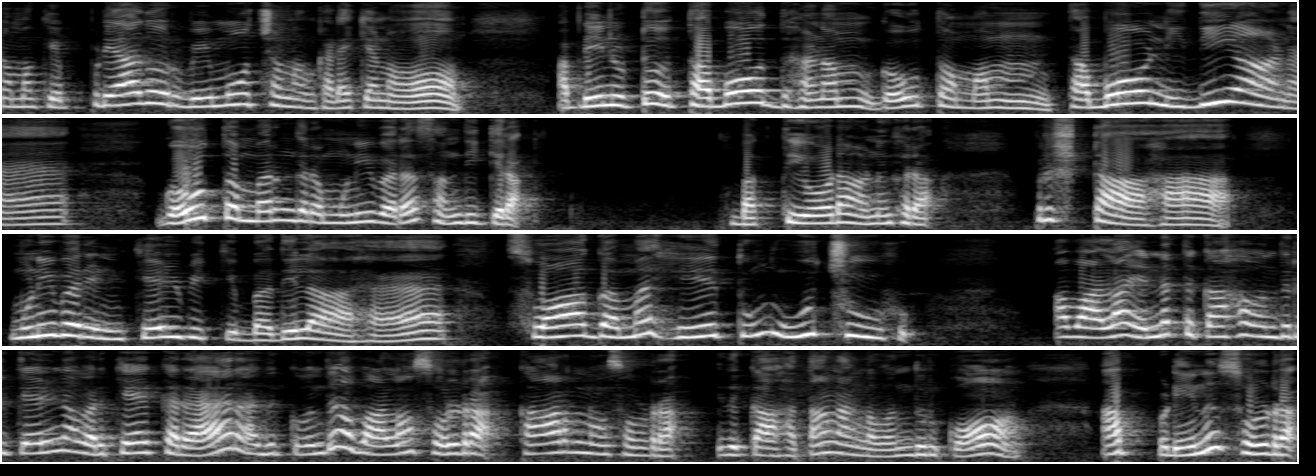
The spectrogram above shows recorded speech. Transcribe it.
நமக்கு எப்படியாவது ஒரு விமோச்சனம் கிடைக்கணும் அப்படின்னுட்டு தபோதனம் கௌதமம் தபோ நிதியான கௌதமருங்கிற முனிவரை சந்திக்கிறா. பக்தியோடு அணுகிறா. பிருஷ்டாகா முனிவரின் கேள்விக்கு பதிலாக சுவாகம ஹேத்தும் ஊச்சூகு அவளாம் என்னத்துக்காக வந்திருக்கேன்னு அவர் கேட்குறார் அதுக்கு வந்து அவளாம் சொல்கிறா காரணம் சொல்கிறா இதுக்காகத்தான் நாங்கள் வந்திருக்கோம் அப்படின்னு சொல்கிறா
